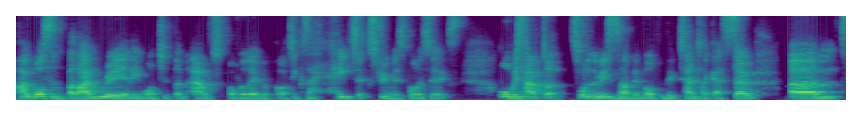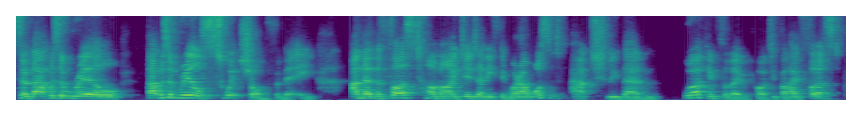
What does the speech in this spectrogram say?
I wasn't, but I really wanted them out of the Labour Party because I hate extremist politics. Always have done. It's one of the reasons I'm involved in Big Tent, I guess. So, um, so that was a real that was a real switch on for me. And then the first time I did anything where I wasn't actually then working for the Labour Party, but I first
